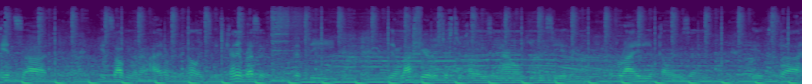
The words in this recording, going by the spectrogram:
It's uh, it's something that I, I don't even know. It's it's kind of impressive that the you know, last year it was just two colors, and now you can see it in a variety of colors, and it's, uh,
